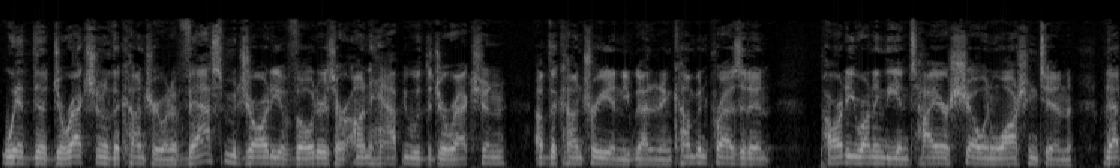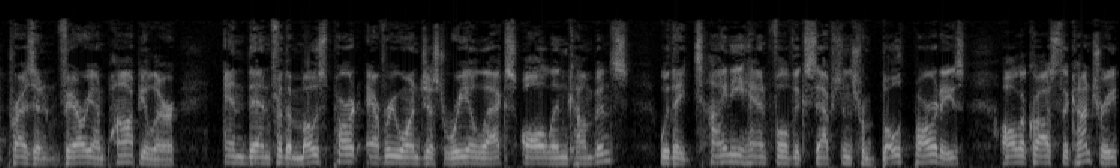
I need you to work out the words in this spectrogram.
with the direction of the country, when a vast majority of voters are unhappy with the direction of the country, and you've got an incumbent president, party running the entire show in Washington, that president very unpopular, and then for the most part, everyone just reelects all incumbents with a tiny handful of exceptions from both parties all across the country,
